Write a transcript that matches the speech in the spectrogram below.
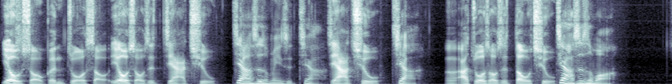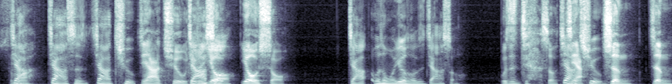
右手跟左手，右手是架手，架是什么意思？架？架手，架？嗯啊，左手是斗手，架是什么？什么架？架是架球架手就是右手。右手，夹，为什么右手是夹手？不是假手，架正正。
